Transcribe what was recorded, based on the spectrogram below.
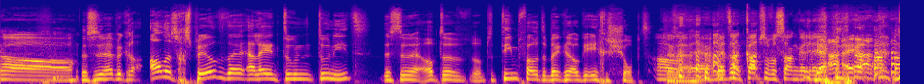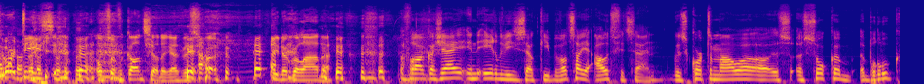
Oh. Dus toen heb ik alles gespeeld, alleen toen, toen niet. Dus toen, eh, op, de, op de teamfoto ben ik er ook ingeshopt. oh ja, met een kapsel van Sangaré. Ja, ja, door Ties. Op zijn vakantieadres met zo'n pina colada. Frank, als jij in de Eredivisie zou keepen, wat zou je outfit zijn? Dus korte mouwen, eh, eh, sokken, broek,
